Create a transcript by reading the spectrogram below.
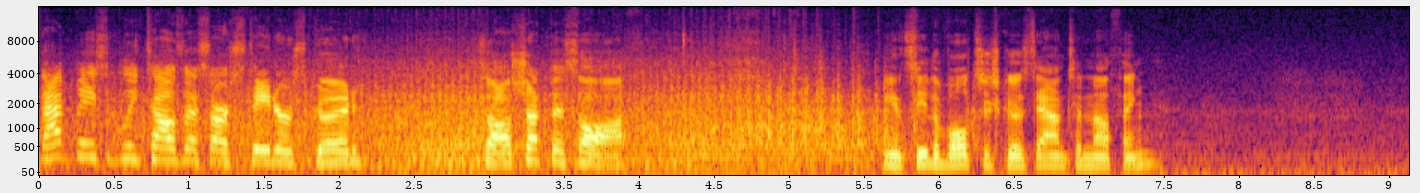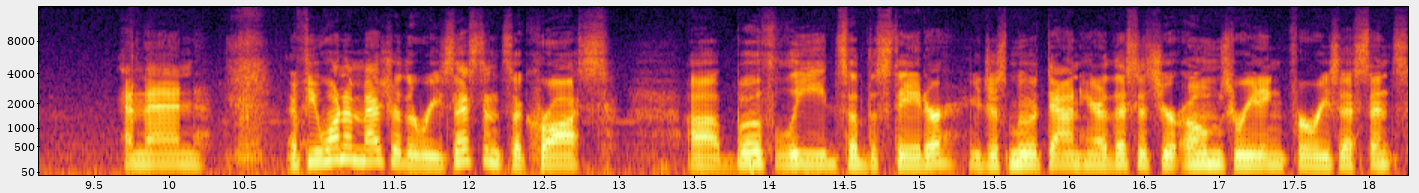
that basically tells us our stator's good. So I'll shut this off. You can see the voltage goes down to nothing. And then if you want to measure the resistance across uh, both leads of the stator, you just move it down here. This is your ohms reading for resistance.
